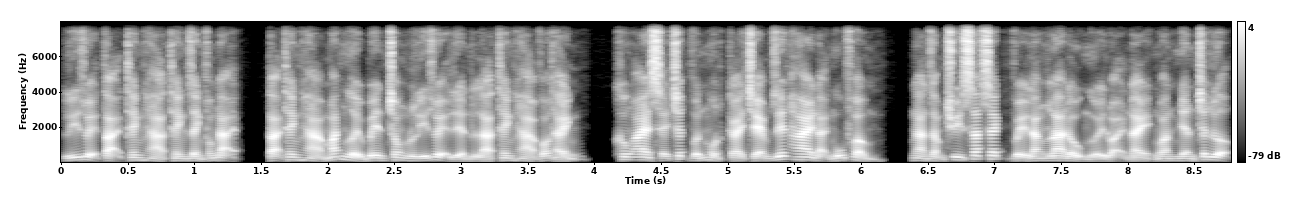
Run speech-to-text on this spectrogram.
lý duệ tại thanh hà thanh danh phóng đại, tại thanh hà mắt người bên trong lý duệ liền là thanh hà võ thánh, không ai sẽ chất vấn một cái chém giết hai đại ngũ phẩm, ngàn dặm truy sát sách về lăng la đầu người loại này ngoan nhân chất lượng.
